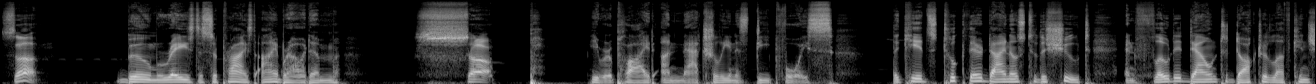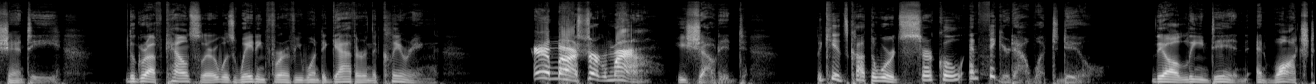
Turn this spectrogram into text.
Sup? Boom raised a surprised eyebrow at him. Sup? He replied unnaturally in his deep voice. The kids took their dinos to the chute and floated down to Dr. Lufkin's shanty. The gruff counselor was waiting for everyone to gather in the clearing. Everybody circle around, he shouted. The kids caught the word circle and figured out what to do. They all leaned in and watched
